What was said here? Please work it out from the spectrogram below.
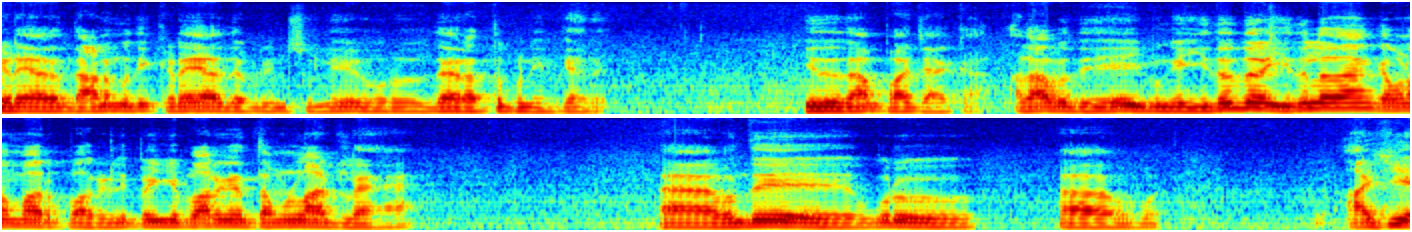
கிடையாது அந்த அனுமதி கிடையாது அப்படின்னு சொல்லி ஒரு இதை ரத்து பண்ணியிருக்காரு. இதுதான் பாஜக. அதாவது இவங்க இதில் இதில் தான் கவனமாக இருப்பார்கள். இப்போ இங்கே பாருங்கள் தமிழ்நாட்டில் வந்து ஒரு அகிய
